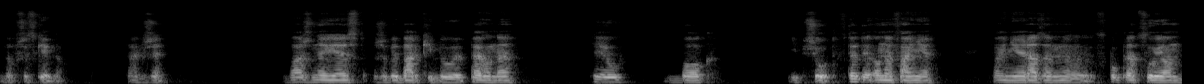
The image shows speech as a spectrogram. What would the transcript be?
do wszystkiego. Także ważne jest, żeby barki były pełne, tył, bok i przód. Wtedy one fajnie, fajnie razem e, współpracują.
